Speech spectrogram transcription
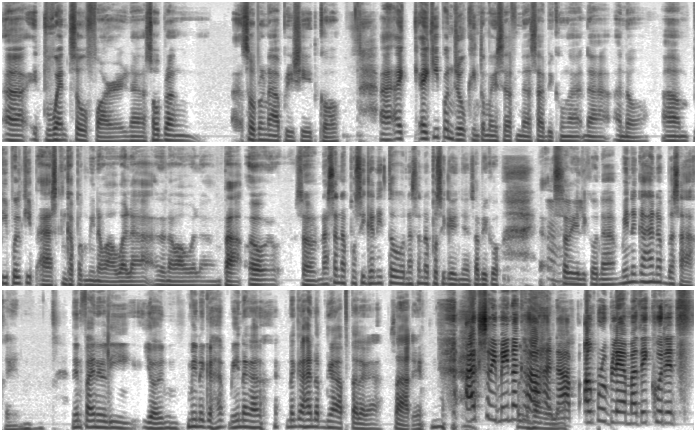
uh, it went so far na sobrang sobrang na-appreciate ko. Uh, I, I keep on joking to myself na sabi ko nga na ano, um, people keep asking kapag may nawawala, nawawala ang tao. Oh, so, nasa na po si ganito? Nasa na po si ganyan? Sabi ko, uh, sa sarili ko na, may naghahanap ba sa akin? Then finally, yon may, nagha, may naga, naghahanap nga talaga sa akin. Actually, may naghahanap. Ang problema, they couldn't, f-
